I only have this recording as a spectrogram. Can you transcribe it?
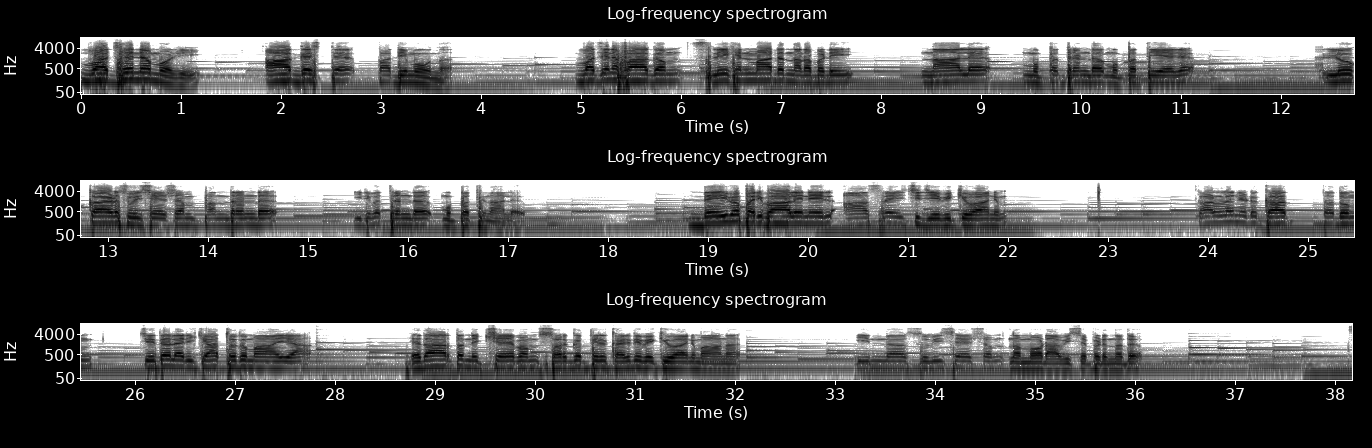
വചനമൊഴി August പതിമൂന്ന്. വചനഭാഗം സ്ലീഹന്മാരുടെ നടപടി നാല് മുപ്പത്തിരണ്ട് മുപ്പത്തിയേഴ്. ലൂക്കായുടെ സുവിശേഷം പന്ത്രണ്ട് ഇരുപത്തിരണ്ട് മുപ്പത്തിനാല്. ദൈവപരിപാലനയിൽ ആശ്രയിച്ച് ജീവിക്കുവാനും കള്ളനെടുക്കാത്തതും ചിതലരിക്കാത്തതുമായ യഥാർത്ഥ നിക്ഷേപം സ്വർഗത്തിൽ കരുതി വയ്ക്കുവാനുമാണ് ഇന്ന് സുവിശേഷം നമ്മോട് ആവശ്യപ്പെടുന്നത്.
